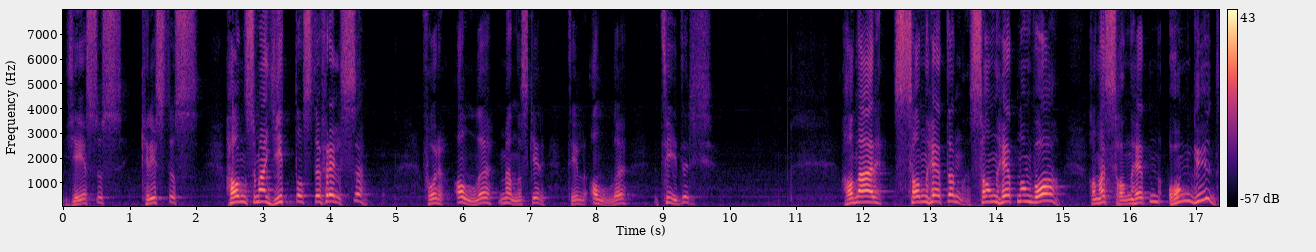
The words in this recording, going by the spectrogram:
Jesus Kristus. Han som har gitt oss til frelse for alle mennesker til alle tider. Han er sannheten. Sannheten om hva? Han er sannheten om Gud.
